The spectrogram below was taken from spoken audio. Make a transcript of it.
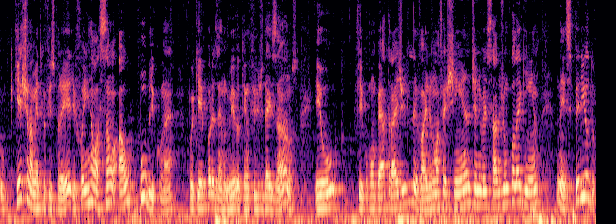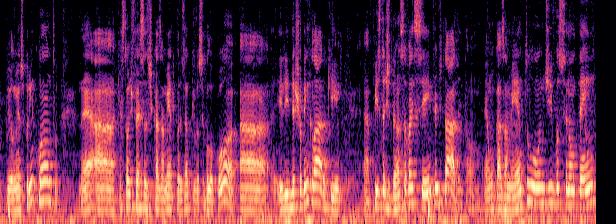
o questionamento que eu fiz para ele foi em relação ao público, né? Porque, por exemplo, eu tenho um filho de 10 anos, eu fico com o pé atrás de levar ele numa festinha de aniversário de um coleguinha nesse período, pelo menos por enquanto. Né? A questão de festas de casamento, por exemplo, que você colocou, a- ele deixou bem claro que a pista de dança vai ser interditada. Então, é um casamento onde você não tem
